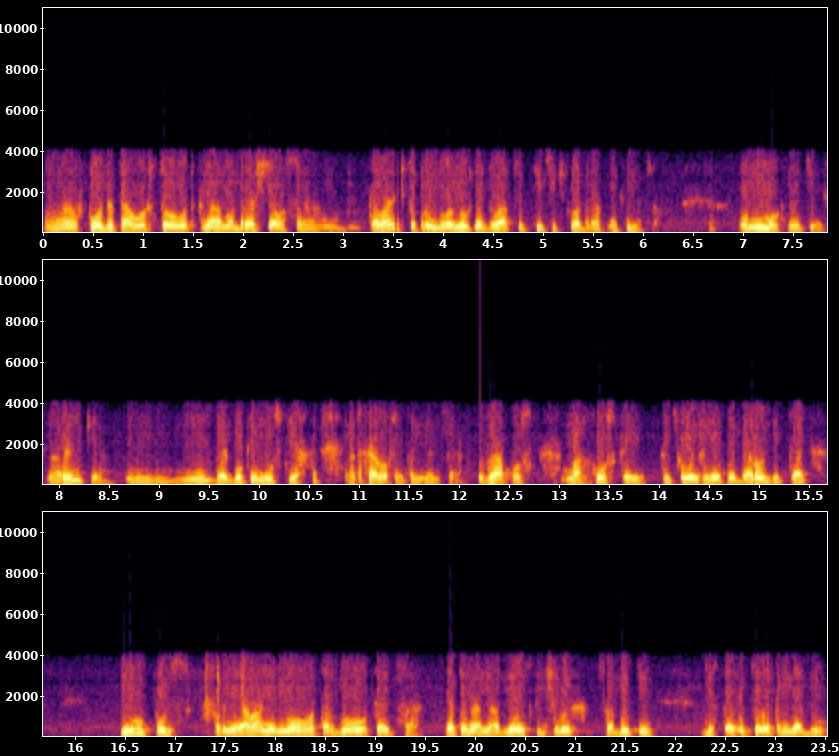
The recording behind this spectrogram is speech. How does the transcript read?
Э, вплоть до того, что вот к нам обращался товарищ, которому было нужно 20 тысяч квадратных метров. Он не мог найти их на рынке. Ну, дай бог ему успех. Это хорошая тенденция. Запуск Московской кольцевой железной дороги как импульс к формированию нового торгового кольца. Это, наверное, одно из ключевых событий столица в этом году.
